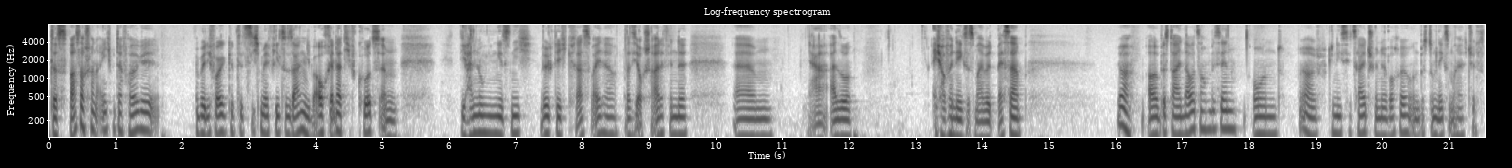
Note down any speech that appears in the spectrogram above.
das war's auch schon eigentlich mit der Folge. Über die Folge gibt es jetzt nicht mehr viel zu sagen. Die war auch relativ kurz. Ähm, die Handlung ging jetzt nicht wirklich krass weiter, was ich auch schade finde. Ähm, ja, also ich hoffe, nächstes Mal wird besser. Ja, aber bis dahin dauert es noch ein bisschen und ja, genießt die Zeit, schöne Woche und bis zum nächsten Mal. Tschüss.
